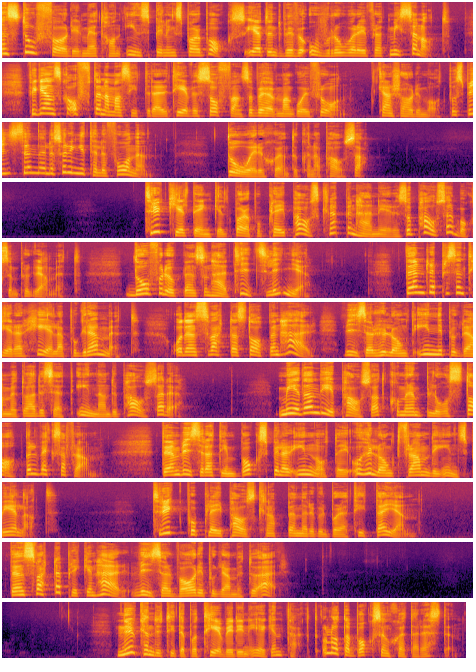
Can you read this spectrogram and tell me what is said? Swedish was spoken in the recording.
En stor fördel med att ha en inspelningsbar box är att du inte behöver oroa dig för att missa något. För ganska ofta när man sitter där i tv-soffan så behöver man gå ifrån. Kanske har du mat på spisen eller så ringer telefonen. Då är det skönt att kunna pausa. Tryck helt enkelt bara på play paus-knappen här nere så pausar boxen programmet. Då får du upp en sån här tidslinje. Den representerar hela programmet och den svarta stapeln här visar hur långt in i programmet du hade sett innan du pausade. Medan det är pausat kommer en blå stapel växa fram. Den visar att din box spelar in åt dig och hur långt fram det är inspelat. Tryck på play paus-knappen när du vill börja titta igen. Den svarta pricken här visar var i programmet du är. Nu kan du titta på tv i din egen takt och låta boxen sköta resten.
